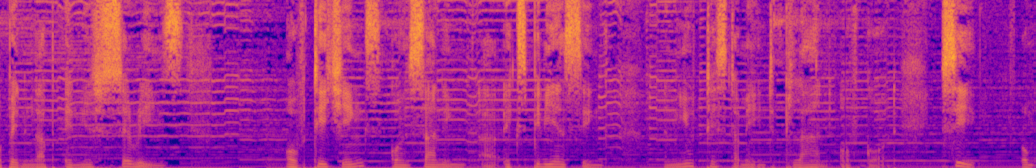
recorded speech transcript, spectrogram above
opening up a new series of teachings concerning uh, experiencing a New Testament plan of God. See, from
